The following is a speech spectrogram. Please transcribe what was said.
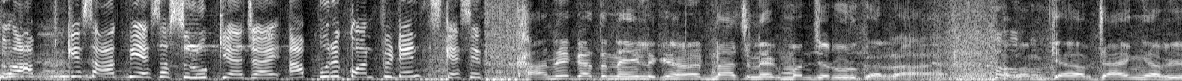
तो आपके साथ भी ऐसा सलूक किया जाए? आप पूरे कॉन्फिडेंस कैसे खाने का तो नहीं लेकिन हाँ, नाचने का मन ज़रूर कर रहा है। अब हम क्या अब जाएँगे अभी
